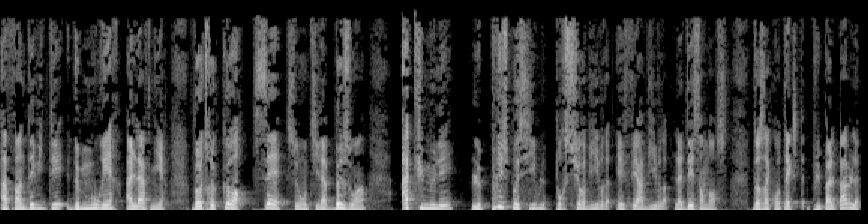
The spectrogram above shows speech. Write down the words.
afin d'éviter de mourir à l'avenir. Votre corps sait ce dont il a besoin, accumulez le plus possible pour survivre et faire vivre la descendance. Dans un contexte plus palpable,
